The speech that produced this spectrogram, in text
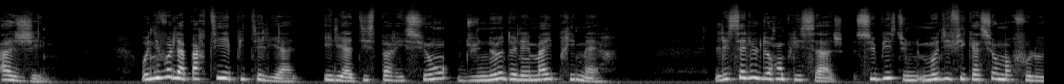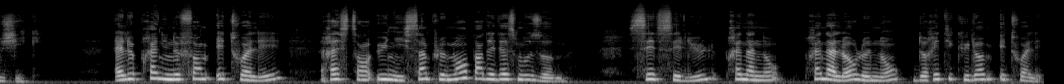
âgée. Au niveau de la partie épithéliale, il y a disparition du nœud de l'émail primaire. Les cellules de remplissage subissent une modification morphologique. Elles prennent une forme étoilée restant unies simplement par des desmosomes. Ces cellules prennent, prennent alors le nom de réticulum étoilé.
